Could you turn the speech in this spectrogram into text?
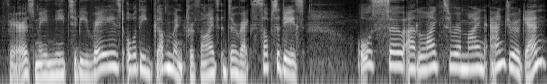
Fares may need to be raised or the government provides direct subsidies. Also, I'd like to remind Andrew again.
